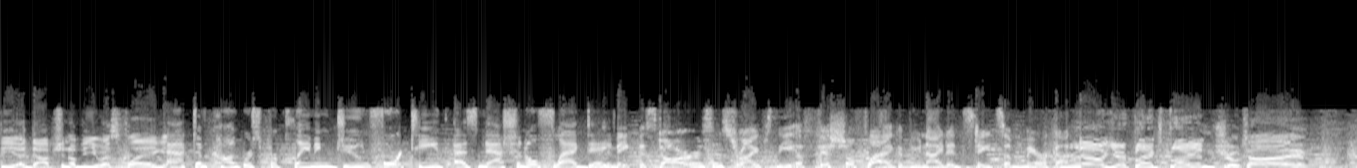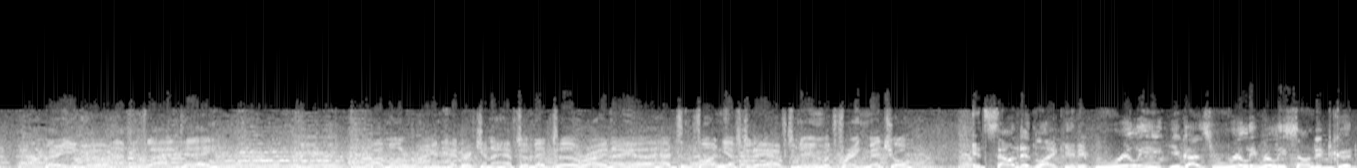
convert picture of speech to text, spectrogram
The adoption of the U.S. flag. Act of Congress proclaiming June 14th as National Flag Day to make the stars and stripes the official flag of the United States of America. Now your flag's flying. Showtime. There you go. Happy Flag Day. Miller, Ryan Hedrick, and I have to admit, uh, Ryan, I uh, had some fun yesterday afternoon with Frank Mitchell. It sounded like it. It really, you guys really, really sounded good.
